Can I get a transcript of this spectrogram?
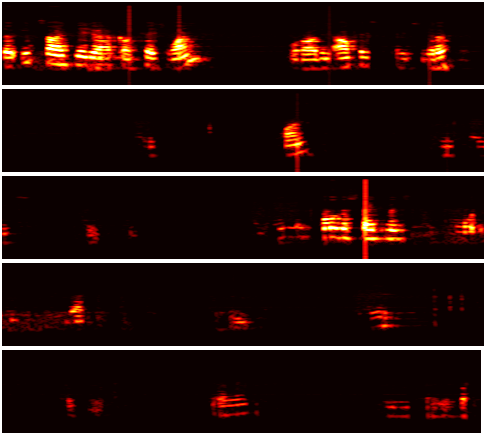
So each side here you have got case one, or in our case, case zero, case one, and case two. And any- all the statements fall into that. Okay. Okay.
